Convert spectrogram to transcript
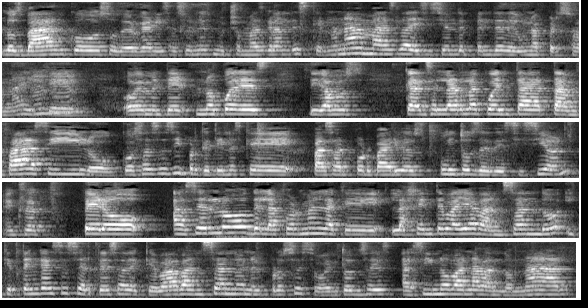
los bancos o de organizaciones mucho más grandes, que no nada más la decisión depende de una persona y que obviamente no puedes, digamos, cancelar la cuenta tan fácil o cosas así porque tienes que pasar por varios puntos de decisión Exacto. pero hacerlo de la forma en la que la gente vaya avanzando y que tenga esa certeza de que va avanzando en el proceso. Entonces, así no van a abandonar,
